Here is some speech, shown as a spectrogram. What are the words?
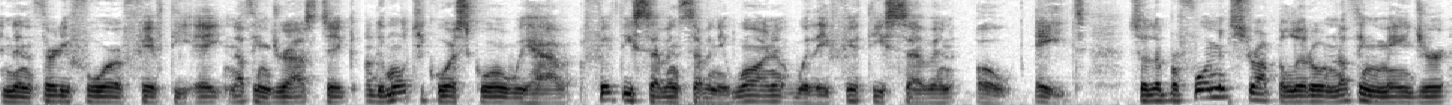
and then 3458, nothing drastic. On the multi-core score, we have 5771 with a 5708. So the performance dropped a little, nothing major.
